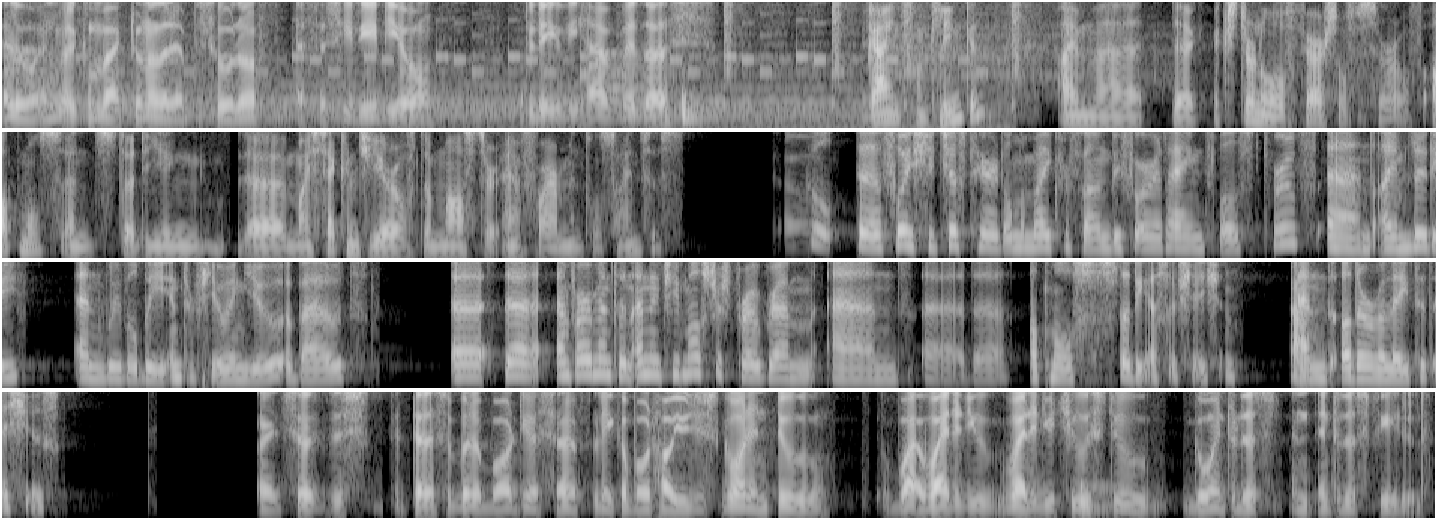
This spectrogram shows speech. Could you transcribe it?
Hello, and welcome back to another episode of FSC Radio. Today we have with us Reint van Klinken. I'm uh, the external affairs officer of Atmos and studying uh, my second year of the Master Environmental Sciences. Cool. The voice you just heard on the microphone before Reint was Dhruv, and I'm Ludi, and we will be interviewing you about uh, the Environment and Energy Masters Program and uh, the Atmos Study Association Ah. and other related issues. Right. So just tell us a bit about yourself, like about how you just got into why why did you why did you choose to go into this in, into this field?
